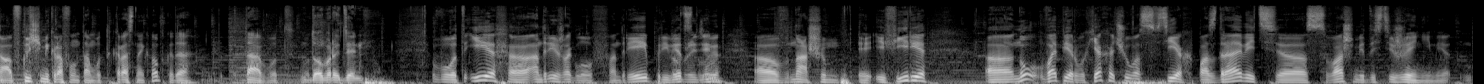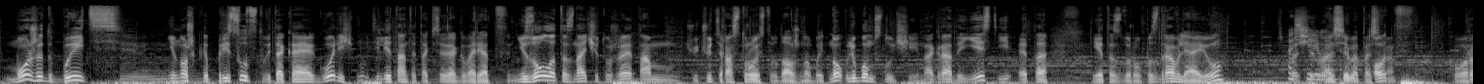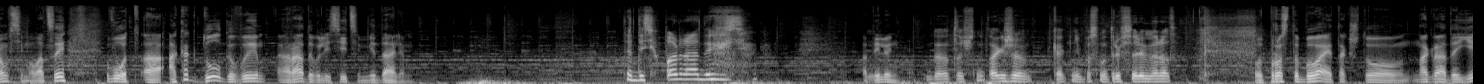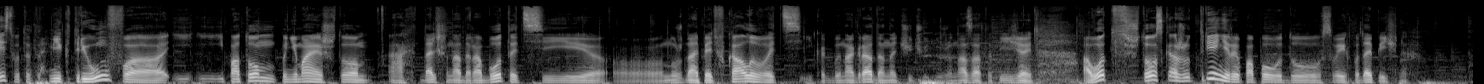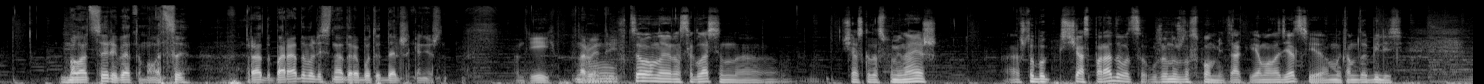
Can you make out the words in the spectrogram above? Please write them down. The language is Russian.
А, включи микрофон, там вот красная кнопка, да. Да, вот. Добрый день. Вот, и э, Андрей Жаглов. Андрей, приветствую э, в нашем э, эфире. Ну, во-первых, я хочу вас всех поздравить с вашими достижениями. Может быть, немножко присутствует такая горечь, ну, дилетанты так всегда говорят, не золото, значит, уже там чуть-чуть расстройство должно быть. Но в любом случае, награды есть, и это, и это здорово. Поздравляю. Спасибо. Спасибо, спасибо. От хором, все молодцы. Вот, а, а как долго вы радовались этим медалям? Я до сих пор радуюсь. А ты, Лень? Да, точно так же, как не посмотрю, все время рад. Вот просто бывает так, что награда есть, вот этот миг триумфа, и, и- потом понимаешь, что ах, дальше надо работать, и э, нужно опять вкалывать, и как бы награда, она чуть-чуть уже назад отъезжает. А вот что скажут тренеры по поводу своих подопечных? Молодцы, ребята, молодцы. Рады, порадовались, надо работать дальше, конечно. Андрей, второй Ну, Андрей. В целом, наверное, согласен. Э, Сейчас, когда вспоминаешь, чтобы сейчас порадоваться, уже нужно вспомнить. Так, я молодец, я, мы там добились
